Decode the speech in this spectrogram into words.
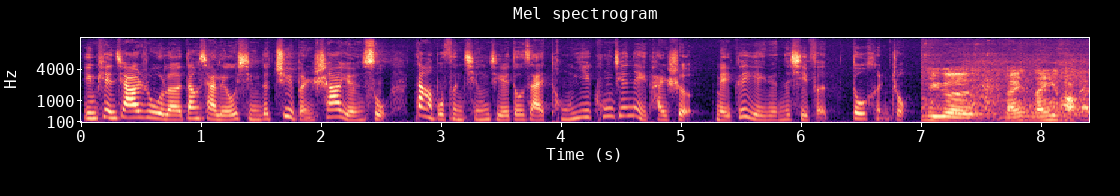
影片加入了当下流行的剧本杀元素，大部分情节都在同一空间内拍摄，每个演员的戏份都很重。那个男男一号，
